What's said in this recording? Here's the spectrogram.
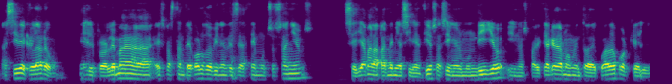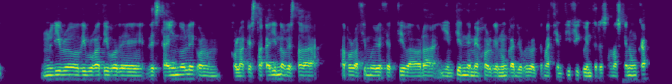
Así de claro. El problema es bastante gordo, viene desde hace muchos años. Se llama la pandemia silenciosa, así en el mundillo, y nos parecía que era el momento adecuado porque un libro divulgativo de, esta índole, con, la que está cayendo, que está la población muy receptiva ahora y entiende mejor que nunca, yo creo que el tema científico interesa más que nunca,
